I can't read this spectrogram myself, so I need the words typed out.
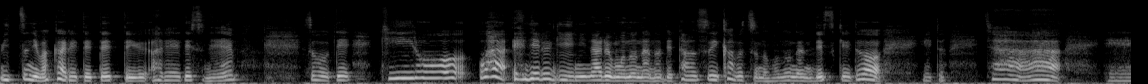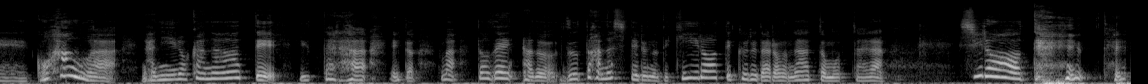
3つに分かれててっていうあれですね。そうで黄色はエネルギーになるものなので炭水化物のものなんですけど、えーと、じゃあ、えー、ご飯は何色かなって言ったら、えーとまあ、当然あのずっと話してるので黄色ってくるだろうなと思ったら白って言って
